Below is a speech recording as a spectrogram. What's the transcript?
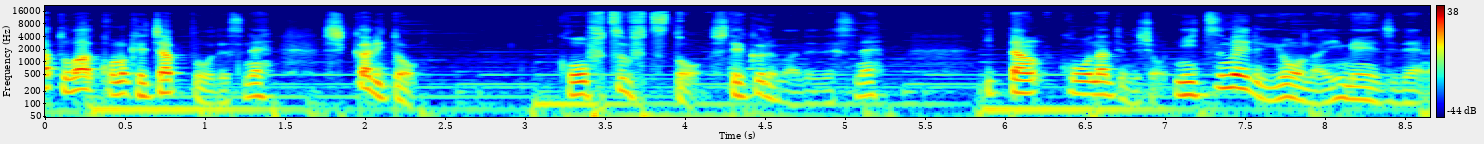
あとはこのケチャップをですねしっかりとこうふつふつとしてくるまでですね。一旦こう何て言うんでしょう。煮詰めるようなイメージで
